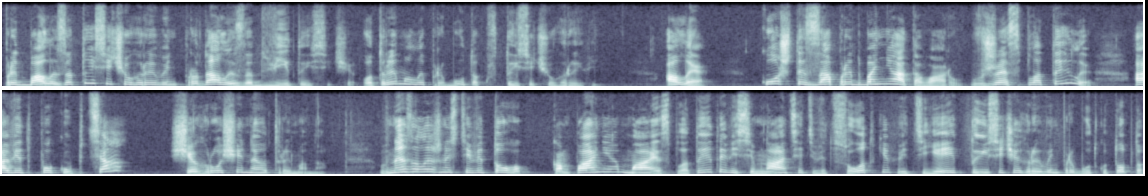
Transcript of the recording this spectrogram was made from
Придбали за тисячу гривень, продали за дві тисячі, отримали прибуток в тисячу гривень. Але кошти за придбання товару вже сплатили, а від покупця ще грошей не отримано. В незалежності від того, компанія має сплатити 18% від цієї тисячі гривень прибутку, тобто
